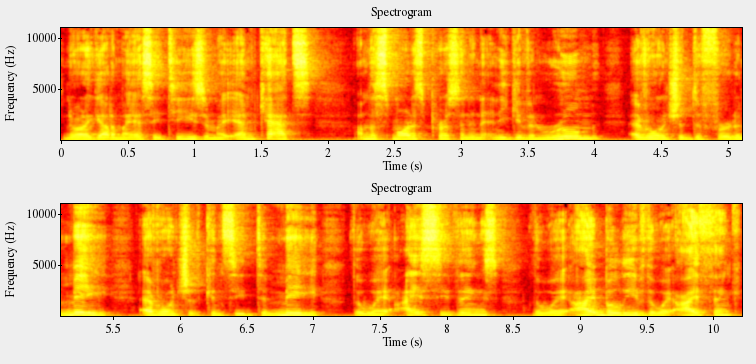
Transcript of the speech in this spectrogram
You know what I got on my SATs or my MCATs? I'm the smartest person in any given room. Everyone should defer to me. Everyone should concede to me. The way I see things, the way I believe, the way I think.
